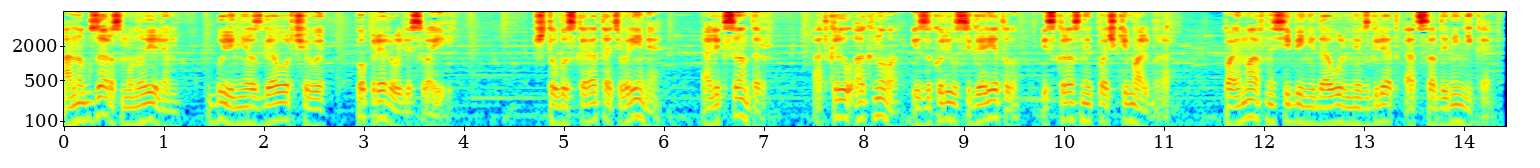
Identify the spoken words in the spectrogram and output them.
а Нукзар с Мануэлем были неразговорчивы по природе своей. Чтобы скоротать время, Александр открыл окно и закурил сигарету из красной пачки Мальбора, поймав на себе недовольный взгляд отца Доминика –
